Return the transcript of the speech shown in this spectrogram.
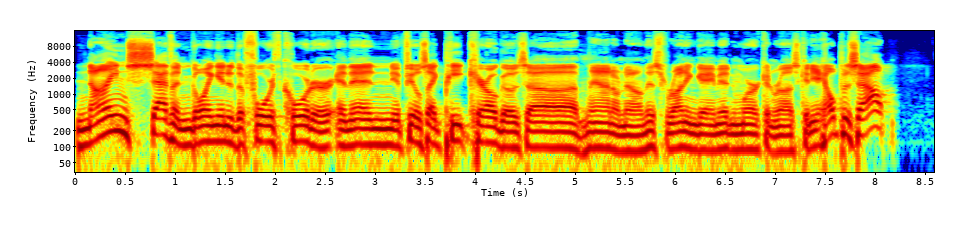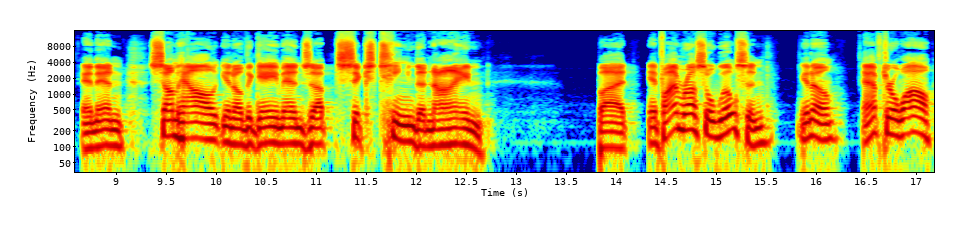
9 7 going into the fourth quarter. And then it feels like Pete Carroll goes, uh, I don't know, this running game isn't working, Russ. Can you help us out? And then somehow, you know, the game ends up 16 to 9. But if I'm Russell Wilson, you know, after a while,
